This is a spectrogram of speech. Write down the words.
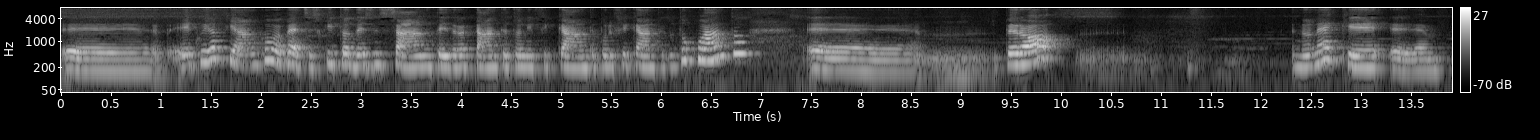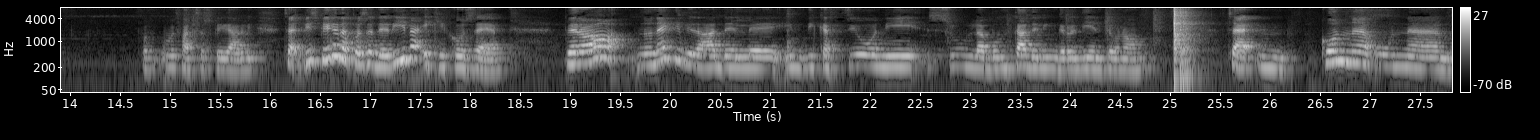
Eh, e qui a fianco vabbè c'è scritto adesensante, idratante, tonificante, purificante, tutto quanto, eh, però non è che eh, come faccio a spiegarvi? Cioè, vi spiega da cosa deriva e che cos'è, però non è che vi dà delle indicazioni sulla bontà dell'ingrediente o no. Cioè, con, un,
